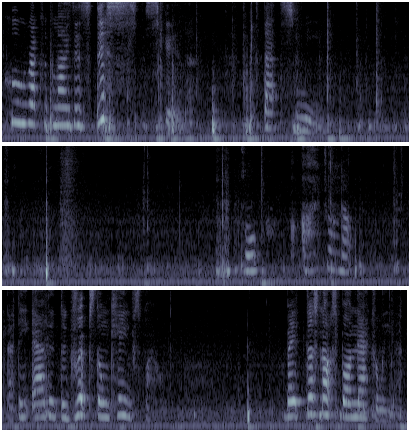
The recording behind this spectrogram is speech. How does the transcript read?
who recognizes this skin? That's me. So I found out that they added the dripstone caves biome. But it does not spawn naturally yet.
